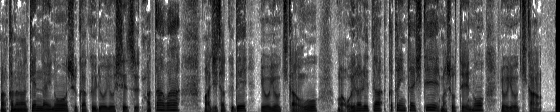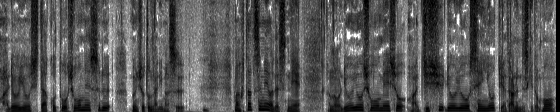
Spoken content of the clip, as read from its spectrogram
まあ神奈川県内の宿泊療養施設、または、まあ自宅で療養期間を、まあ終えられた方に対して、まあ所定の療養期間、まあ療養したことを証明する文書となります。まあ、二つ目はですね、あの、療養証明書、まあ、自主療養専用っていうやつあるんですけども、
